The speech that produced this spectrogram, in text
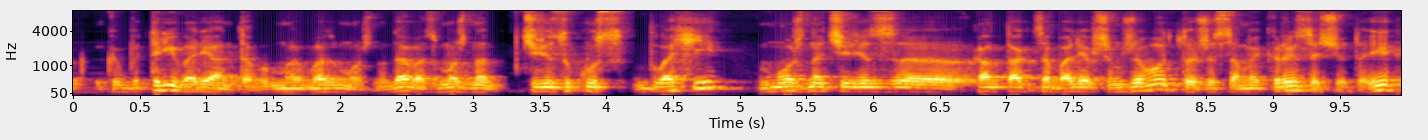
э, как бы три варианта возможно. Да? Возможно, через укус блохи, можно через э, контакт с заболевшим живот, той же самой крысы что-то, и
